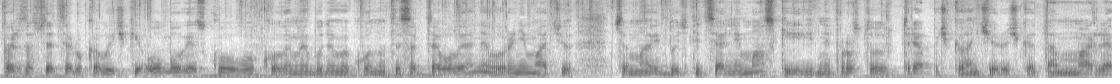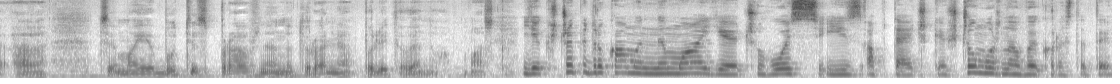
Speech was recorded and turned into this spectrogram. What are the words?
Перш за все, це рукавички обов'язково, коли ми будемо виконувати серцево-легеневу реанімацію. Це мають бути спеціальні маски, і не просто тряпочка, ганчірочка, там марля, а це має бути справжня натуральна поліетиленова маска. Якщо під руками немає чогось із аптечки, що можна використати?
